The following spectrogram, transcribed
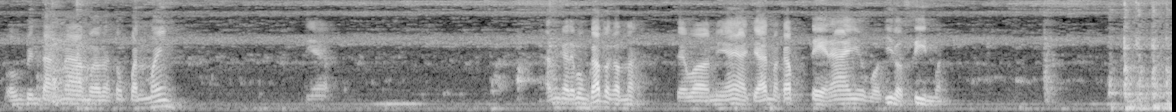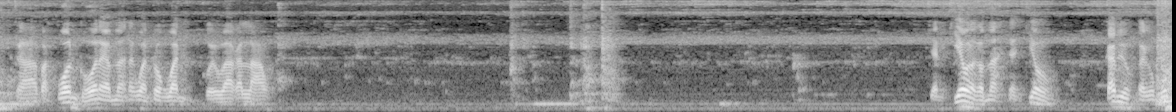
เพราะมันเป็นทางน้ำนะครับนะต้องปันไม้เนี่ย อันกันได้ผมกลับนะครับนะแต่ว่ามีให้อาจารย์มาครับเตะน้าอยู่บอกที่เราซีนมากาปักป้อนก่อนนะครับนะทั้งวันตรงวันก่อยว่ากันลาวจันเกี้ยวนะครับนะจันเกี้ยวกลับอยู่กันกับผม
